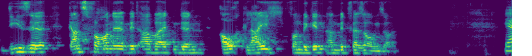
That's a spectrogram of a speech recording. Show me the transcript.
diese ganz vorne Mitarbeitenden auch gleich von Beginn an mitversorgen sollen? Ja,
